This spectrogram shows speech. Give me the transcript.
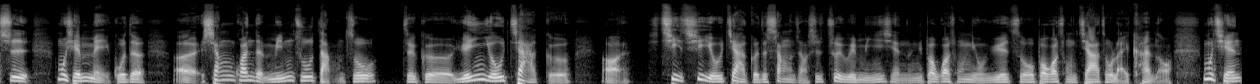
是目前美国的呃相关的民主党州这个原油价格啊。汽汽油价格的上涨是最为明显的，你包括从纽约州，包括从加州来看哦，目前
